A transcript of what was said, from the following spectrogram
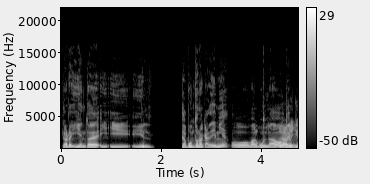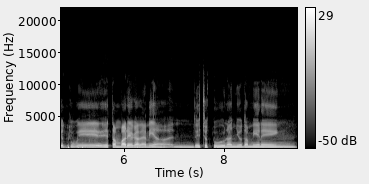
Claro, y entonces, y, y- y el, ¿te apunta a una academia o va a algún lado? Claro, te- yo estuve, he estado en varias academias. mm, De hecho, estuve un año también en,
